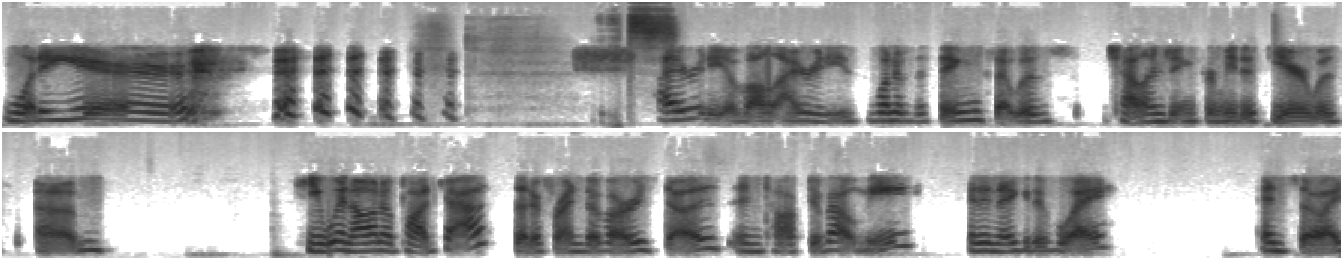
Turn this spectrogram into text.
What a year. It's, irony of all ironies. One of the things that was challenging for me this year was um, he went on a podcast that a friend of ours does and talked about me in a negative way. And so I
